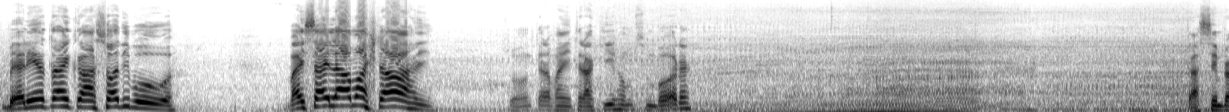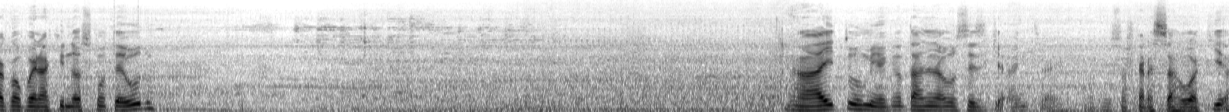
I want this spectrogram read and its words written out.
Belinha tá em casa, só de boa. Vai sair lá mais tarde. Pronto, ela vai entrar aqui, vamos embora. Tá sempre acompanhando aqui nosso conteúdo. Aí, turminha, que eu tava dizendo a vocês aqui, ó. Vou só ficar nessa rua aqui, ó.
